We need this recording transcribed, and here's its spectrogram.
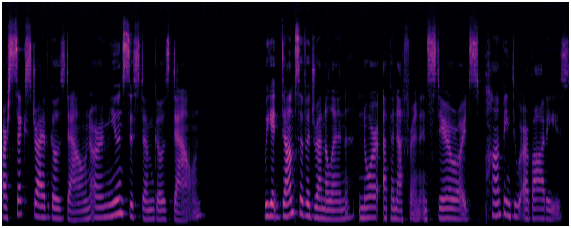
our sex drive goes down, our immune system goes down. We get dumps of adrenaline, norepinephrine, and steroids pumping through our bodies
